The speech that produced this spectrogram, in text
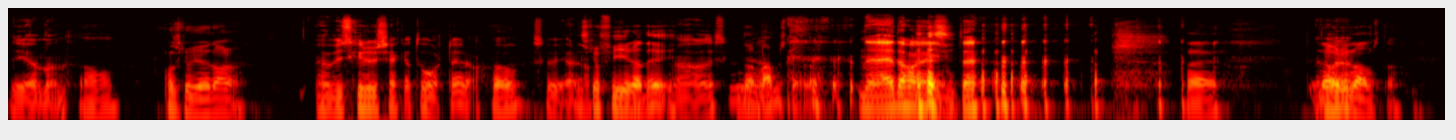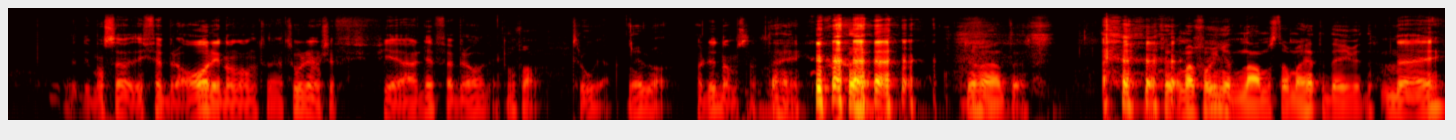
det gör man. Ja. Vad ska vi göra idag då? Ja, vi skulle käka tårta idag. Ja. Ska vi göra. Vi ska fira dig. Ja, det ska vi Du har namnsdag idag? Nej, det har jag inte. Nej. När har du namnsdag? Det måste vara i februari någon gång tror jag. Jag tror det är den 24 februari. Vad fan, Tror jag. det är bra. Har du namnsdag? Nej. Det har jag inte. Man kan- Man får inget namnsdag om man heter David. Nej.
